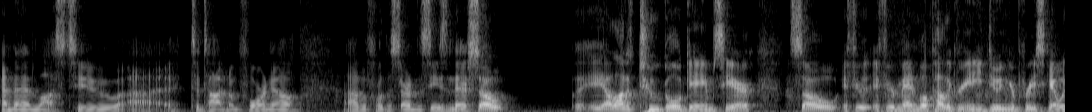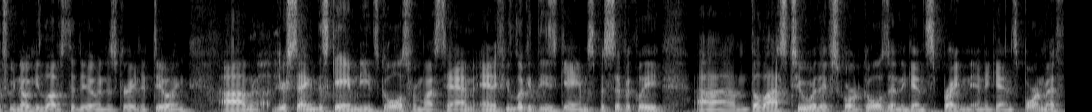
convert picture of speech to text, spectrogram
and then lost to, uh, to Tottenham 4 0 uh, before the start of the season there. So a lot of two goal games here. So if you're if you're Manuel Pellegrini doing your pre-scout, which we know he loves to do and is great at doing, um, right. you're saying this game needs goals from West Ham. And if you look at these games, specifically um, the last two where they've scored goals in against Brighton and against Bournemouth,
